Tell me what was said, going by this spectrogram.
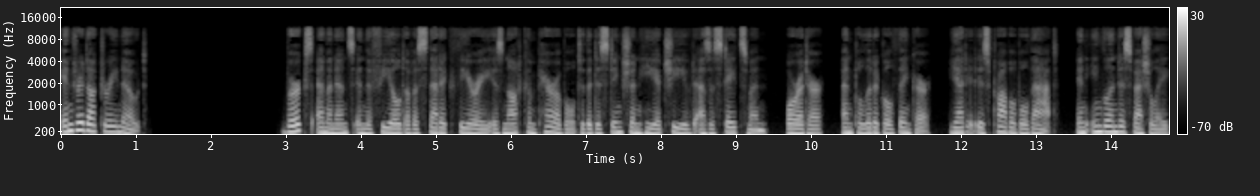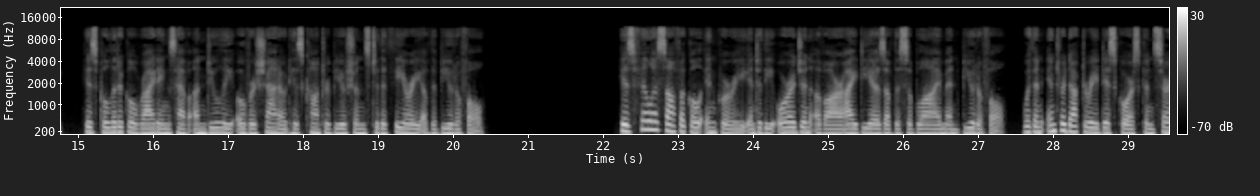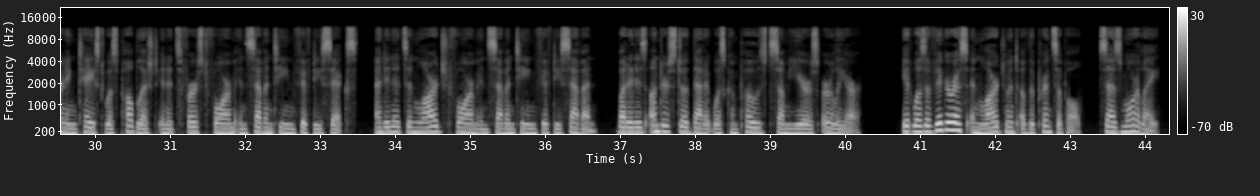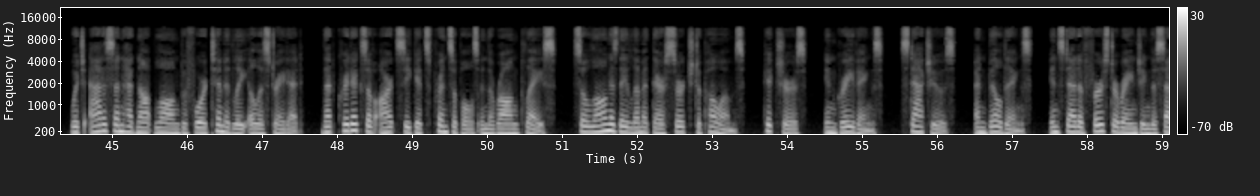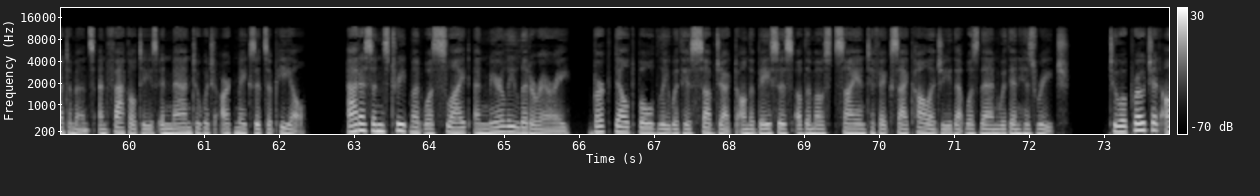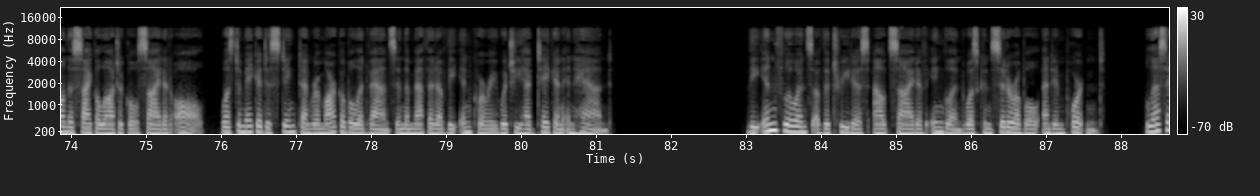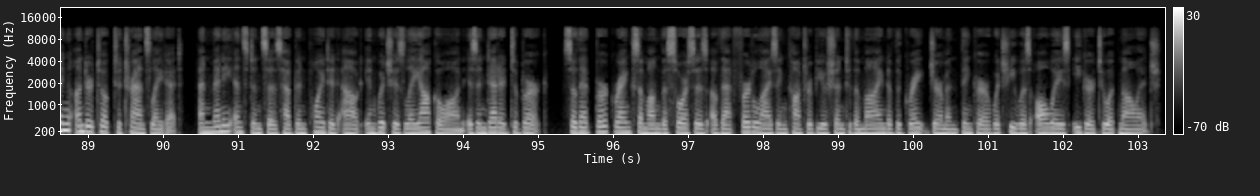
Introductory Note Burke's eminence in the field of aesthetic theory is not comparable to the distinction he achieved as a statesman, orator, and political thinker, yet it is probable that, in England especially, his political writings have unduly overshadowed his contributions to the theory of the beautiful. His philosophical inquiry into the origin of our ideas of the sublime and beautiful, with an introductory discourse concerning taste was published in its first form in 1756, and in its enlarged form in 1757, but it is understood that it was composed some years earlier. It was a vigorous enlargement of the principle, says Morley, which Addison had not long before timidly illustrated, that critics of art seek its principles in the wrong place, so long as they limit their search to poems, pictures, engravings, statues, and buildings, instead of first arranging the sentiments and faculties in man to which art makes its appeal. Addison's treatment was slight and merely literary. Burke dealt boldly with his subject on the basis of the most scientific psychology that was then within his reach. To approach it on the psychological side at all, was to make a distinct and remarkable advance in the method of the inquiry which he had taken in hand. The influence of the treatise outside of England was considerable and important. Lessing undertook to translate it, and many instances have been pointed out in which his Laocoon is indebted to Burke, so that Burke ranks among the sources of that fertilizing contribution to the mind of the great German thinker which he was always eager to acknowledge.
